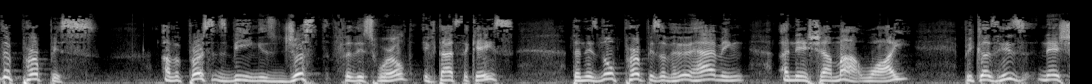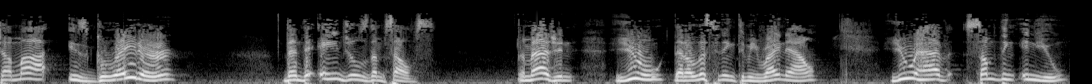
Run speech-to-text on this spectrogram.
the purpose of a person's being is just for this world, if that's the case, then there's no purpose of him having a neshama. Why? Because his neshama is greater than the angels themselves. Imagine you that are listening to me right now, you have something in you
